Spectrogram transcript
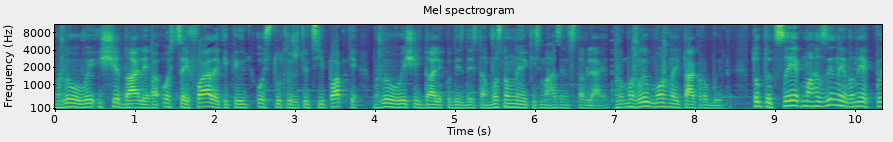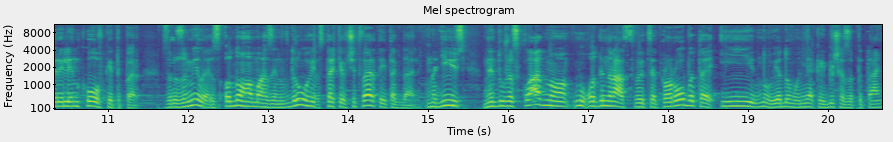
можливо, ви іще далі. е, Ось цей файлик, який ось тут лежить у цій папці, можливо, ви ще й далі кудись десь там в основний якийсь магазин вставляєте. Можливо, можна і так робити. Тобто це як магазини, вони як перелінковки тепер. Зрозуміли? З одного магазину в другий, з третього в четвертий і так далі. Надіюсь, не дуже складно. Ну, один раз ви це проробите, і ну я думаю, ніяких більше запитань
